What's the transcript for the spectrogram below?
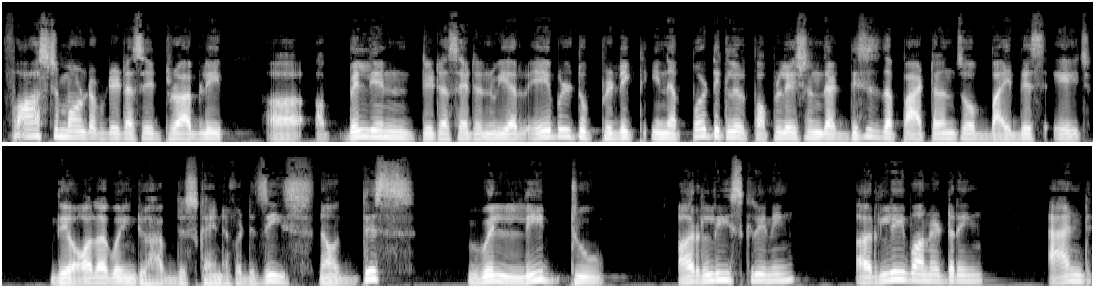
vast amount of data set, probably uh, a billion data set, and we are able to predict in a particular population that this is the pattern. So by this age, they all are going to have this kind of a disease. Now this will lead to early screening, early monitoring, and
